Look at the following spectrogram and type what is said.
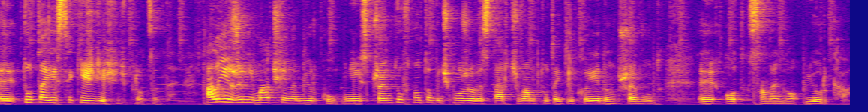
y, tutaj jest jakieś 10% ale jeżeli macie na biurku mniej sprzętów, no to być może wystarczy Wam tutaj tylko jeden przewód y, od samego biurka.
